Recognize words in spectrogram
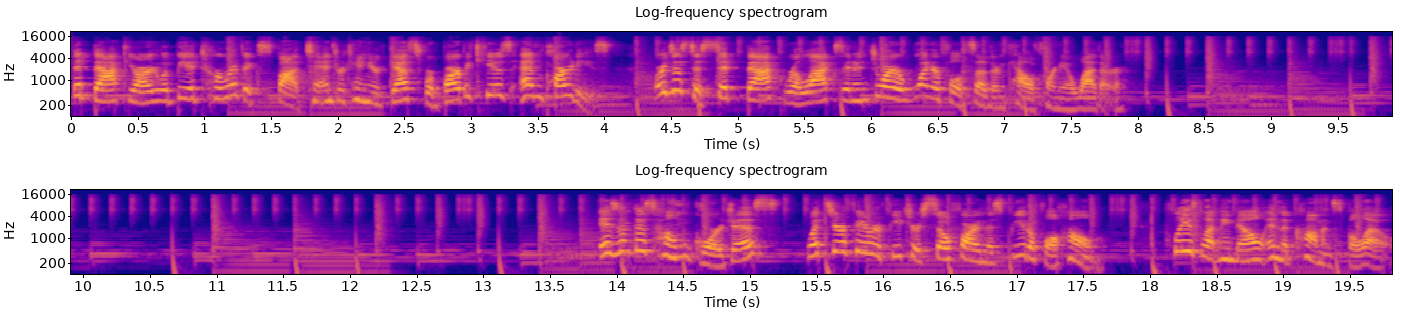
The backyard would be a terrific spot to entertain your guests for barbecues and parties, or just to sit back, relax, and enjoy our wonderful Southern California weather. Isn't this home gorgeous? What's your favorite feature so far in this beautiful home? Please let me know in the comments below.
